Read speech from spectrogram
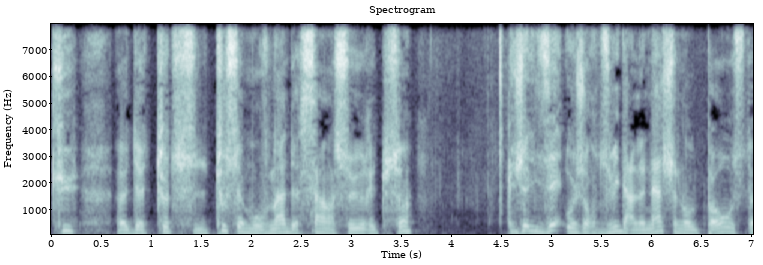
cul euh, de tout ce mouvement de censure et tout ça. Je lisais aujourd'hui dans le National Post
